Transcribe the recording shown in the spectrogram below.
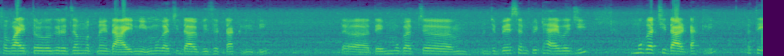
असं वायतळ वगैरे जमत नाही तर आईने मुगाची डाळ भिजत टाकली होती. तर ते मुगाचं म्हणजे बेसन पिठाऐवजी मुगाची डाळ टाकली. तर ते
